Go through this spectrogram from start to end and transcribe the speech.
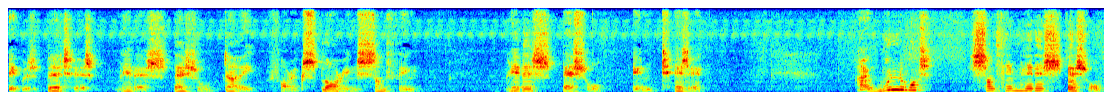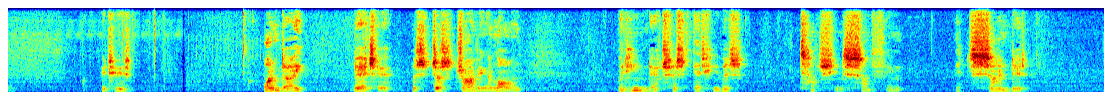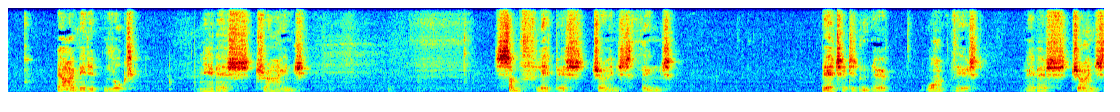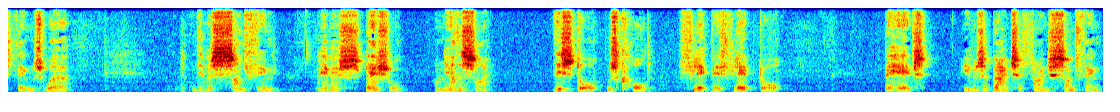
It was Bertie's very special day for exploring something very special in Tizzy. I wonder what something very special it is. One day, Bertie was just driving along when he noticed that he was touching something that sounded, I mean, it looked maybe strange. Some flippy strange things. Bertie didn't know what these maybe strange things were, but there was something maybe special on the other side. This door was called Flippy Flip Door. Perhaps he was about to find something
